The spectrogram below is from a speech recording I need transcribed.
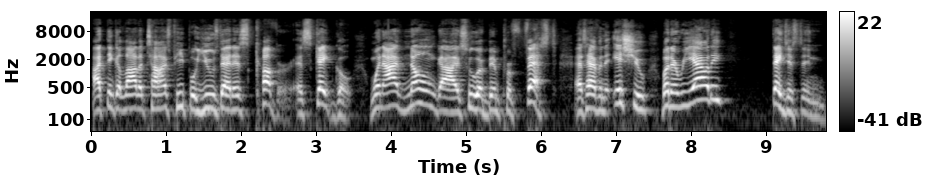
I think a lot of times people use that as cover, as scapegoat. When I've known guys who have been professed as having an issue, but in reality, they just didn't,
